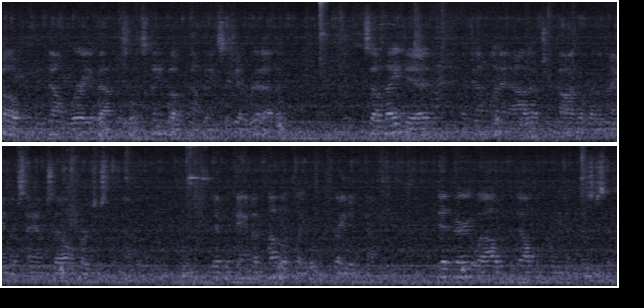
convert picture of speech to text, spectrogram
Coke and don't worry about this little steamboat company, so get rid of it. So they did. A gentleman out of Chicago by the name of Sam Zell purchased the company. It became a publicly traded company. Did very well with the Delta Queen and the Mississippi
